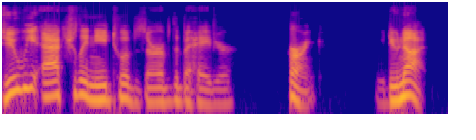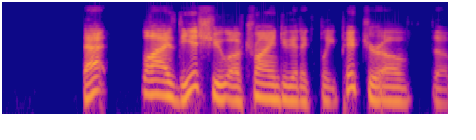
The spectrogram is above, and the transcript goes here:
do we actually need to observe the behavior occurring? We do not. That lies the issue of trying to get a complete picture of the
